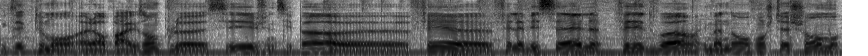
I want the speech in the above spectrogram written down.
Exactement. Alors par exemple, euh, c'est, je ne sais pas, euh, fais, fais la vaisselle, fais tes devoirs, et maintenant range ta chambre.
